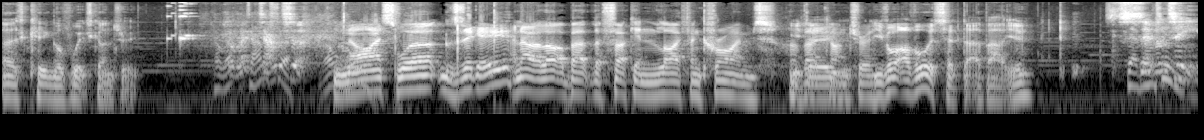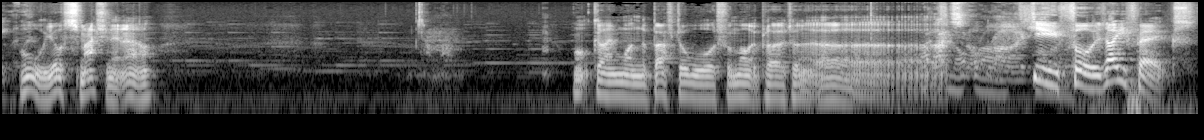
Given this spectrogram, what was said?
As king of which country? Correct answer. Nice work, Ziggy. I know a lot about the fucking life and crimes of You that do. country. You've, al- I've always said that about you. 17. Oh, you're smashing it now. What game won the BAFTA award for multiplayer? To, uh, That's not right. you fool! It's Apex.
